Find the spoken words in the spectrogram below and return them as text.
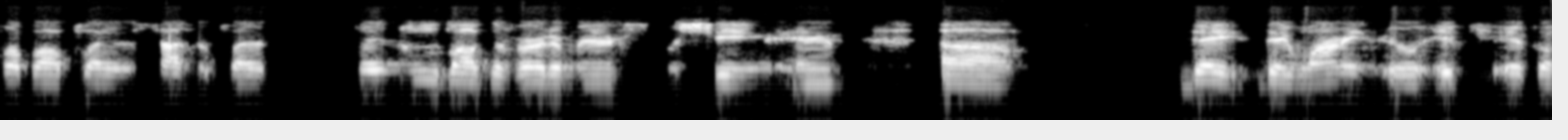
football players, soccer players, they know about the Vertimax machine, and um, they they want to if if a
